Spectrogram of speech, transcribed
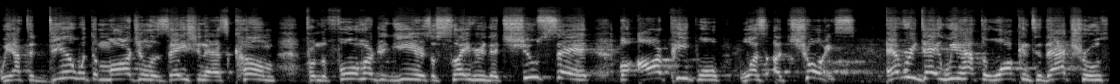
We have to deal with the marginalization that has come from the 400 years of slavery that you said for our people was a choice. Every day we have to walk into that truth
